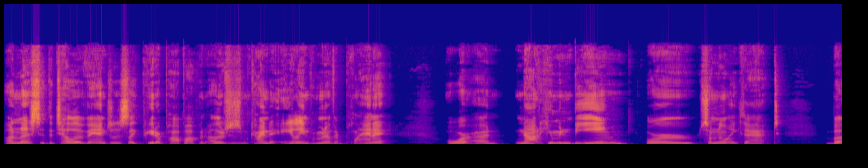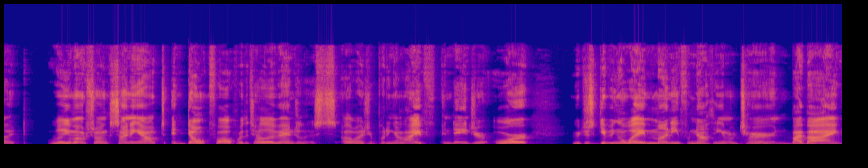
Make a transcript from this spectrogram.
Unless the televangelists like Peter Popoff and others are some kind of alien from another planet or a not human being or something like that. But William Armstrong signing out, and don't fall for the televangelists. Otherwise, you're putting your life in danger or you're just giving away money for nothing in return. Bye bye.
